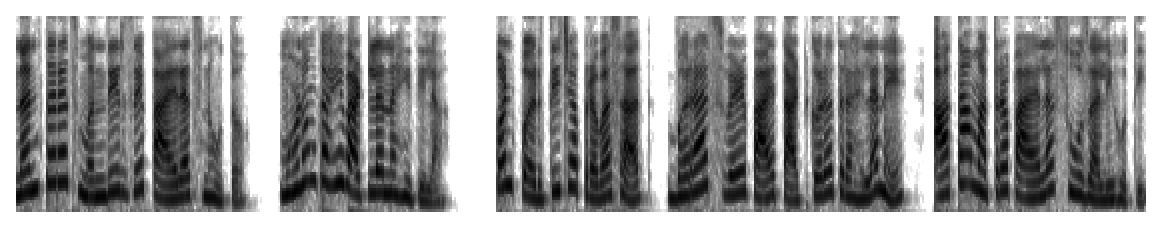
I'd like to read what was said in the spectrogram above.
नंतरच मंदिर जे पायऱ्याच नव्हतं. म्हणून काही वाटलं नाही तिला. पण परतीच्या प्रवासात बराच वेळ पाय ताट करत राहिल्याने आता मात्र पायाला सूज आली होती.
